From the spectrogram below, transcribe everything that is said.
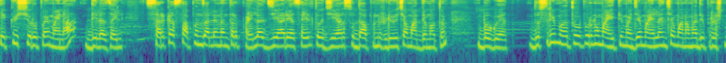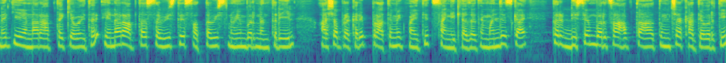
एकवीसशे रुपये महिना दिला जाईल. सरकार स्थापन झाल्यानंतर पहिला जी आर एस येईल तो जी आरसुद्धा आपण व्हिडिओच्या माध्यमातून बघूयात. दुसरी महत्त्वपूर्ण माहिती म्हणजे महिलांच्या मनामध्ये प्रश्न आहे की येणारा हप्ता केव्हा आहे तर येणारा हप्ता सव्वीस ते सत्तावीस नोव्हेंबर नंतर येईल अशा प्रकारे प्राथमिक माहितीत सांगितल्या जाते. म्हणजेच काय? तर डिसेंबरचा हप्ता हा तुमच्या खात्यावरती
